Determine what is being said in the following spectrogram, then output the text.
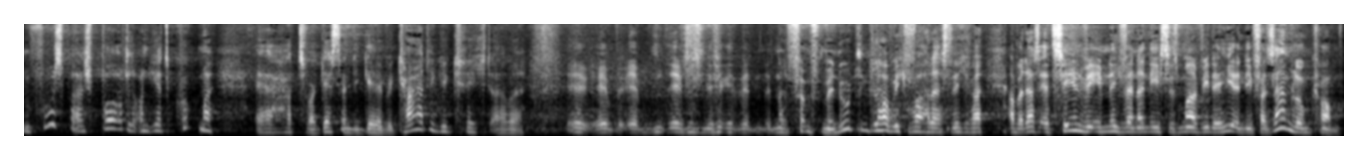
einen Fußballsportler. Und jetzt guck mal, er hat zwar gestern die gelbe Karte gekriegt, aber äh, äh, äh, nach fünf Minuten, glaube ich, war das nicht wahr. Aber das erzählen wir ihm nicht, wenn er nächstes Mal wieder hier in die Versammlung kommt.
